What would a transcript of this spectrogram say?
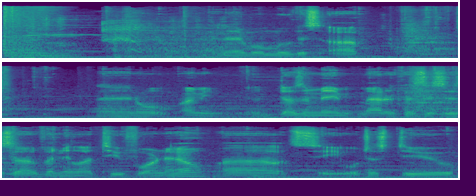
And then we'll move this up. And we'll, I mean, it doesn't matter because this is a vanilla 2-4 now. Uh, let's see, we'll just do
